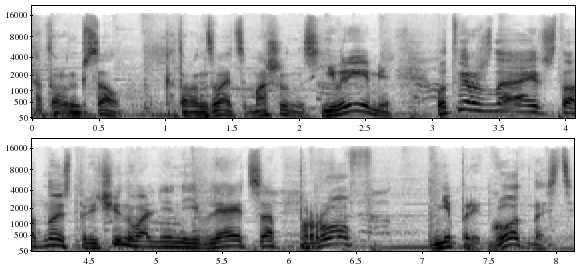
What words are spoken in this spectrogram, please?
которую написал, которая называется «Машина с евреями», утверждает, что одной из причин увольнения является профнепригодность.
